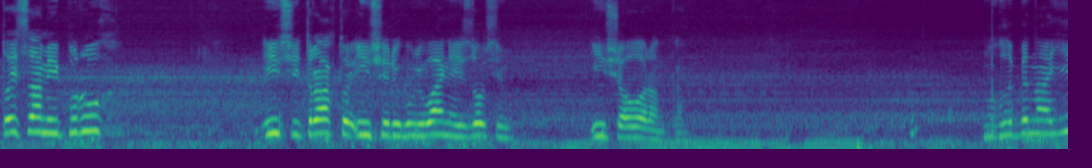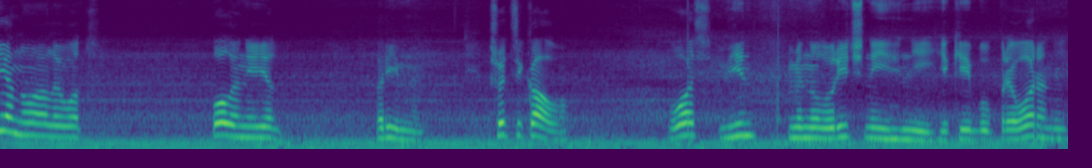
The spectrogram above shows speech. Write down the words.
Той самий порух, інший трактор, інше регулювання і зовсім інша оранка. Ну, глибина є, ну але от поле не є рівним. Що цікаво, ось він минулорічний гній, який був приораний.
